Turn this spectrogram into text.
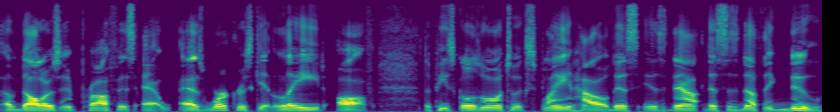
of dollars in profits at, as workers get laid off. The piece goes on to explain how this is now this is nothing new.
